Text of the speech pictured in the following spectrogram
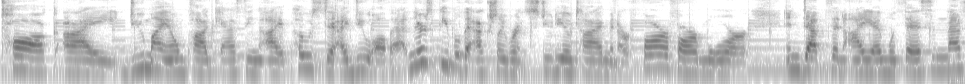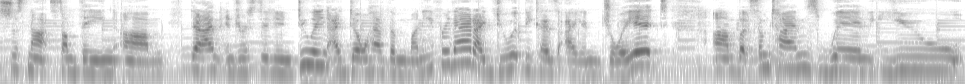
talk, I do my own podcasting, I post it, I do all that. And there's people that actually rent studio time and are far, far more in depth than I am with this. And that's just not something um, that I'm interested in doing. I don't have the money for that. I do it because I enjoy it. Um, but sometimes when you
